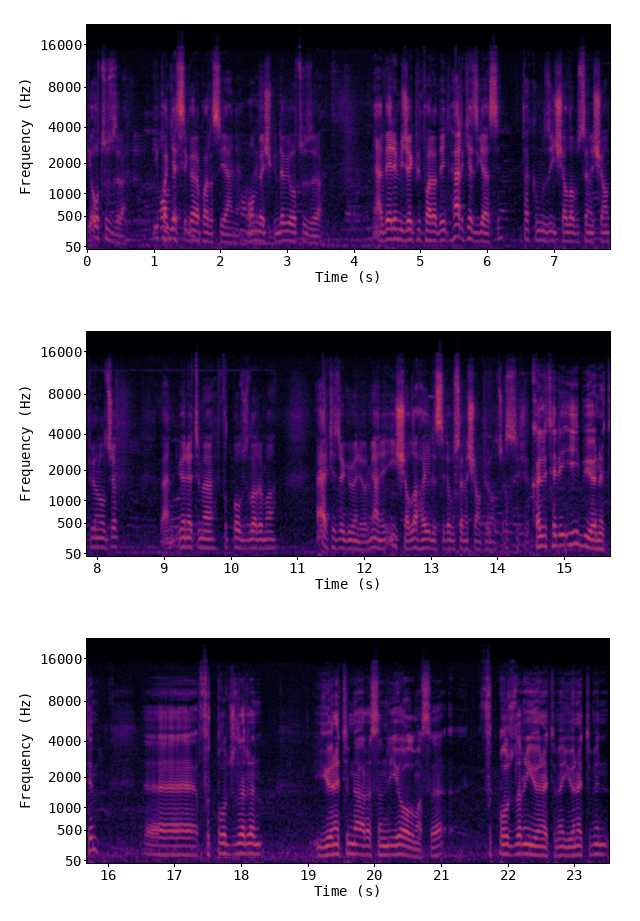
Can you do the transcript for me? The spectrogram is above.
Bir 30 lira. Bir paket sigara parası yani. 15 günde bir 30 lira. Yani verilmeyecek bir para değil. Herkes gelsin. Takımımız inşallah bu sene şampiyon olacak. Ben yönetime, futbolcularıma, herkese güveniyorum. Yani inşallah hayırlısıyla bu sene şampiyon olacağız. Kaliteli iyi bir yönetim, eee, futbolcuların yönetimle arasının iyi olması, futbolcuların yönetime, yönetimin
